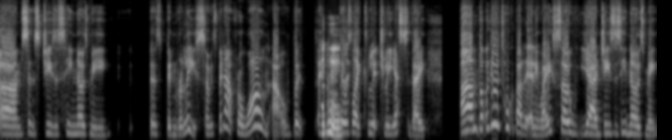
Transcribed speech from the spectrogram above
um since Jesus He Knows Me has been released. So it's been out for a while now, but it Mhm. feels like literally yesterday. Um, but we're going to talk about it anyway. So yeah, Jesus He Knows Me.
